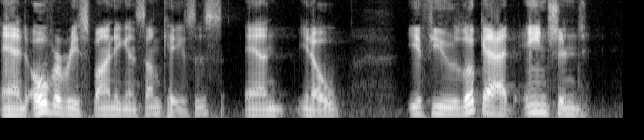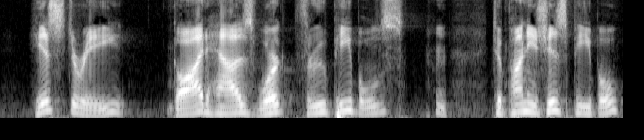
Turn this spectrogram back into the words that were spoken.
and over responding in some cases, and you know if you look at ancient history, God has worked through peoples to punish his people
